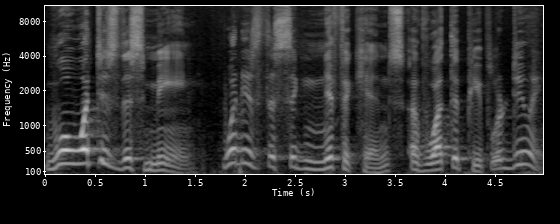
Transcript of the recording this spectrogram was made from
Well, what does this mean? What is the significance of what the people are doing?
